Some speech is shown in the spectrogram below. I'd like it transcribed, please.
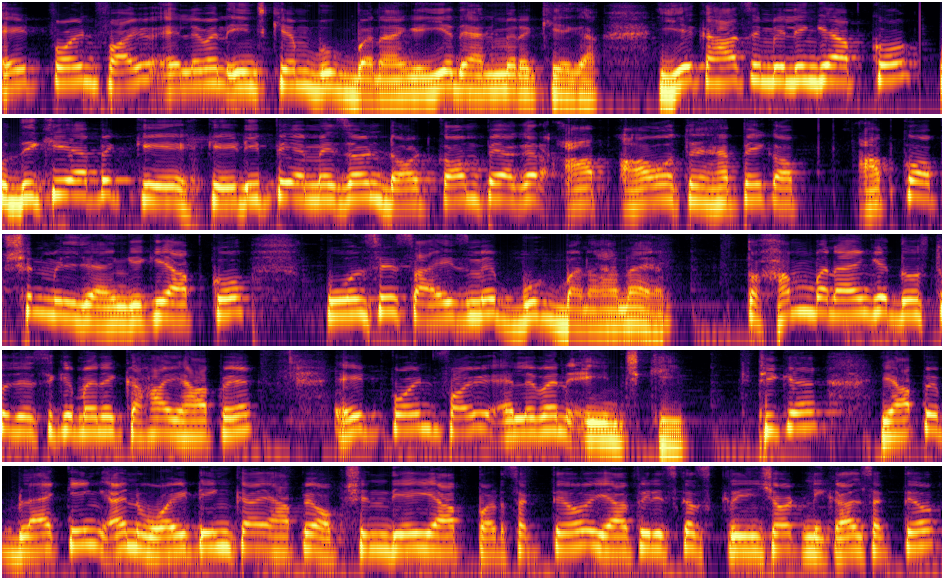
8.5 11 इंच की हम बुक बनाएँगे। ये ध्यान में रखिएगा। ये कहाँ से मिलेंगे आपको? तो देखिए यहाँ पे के डी पे अमेजोन डॉट कॉम पे अगर आप आओ तो यहाँ पे एक आपको ऑप्शन मिल जाएँगे कि आपको कौन से साइज़ में बुक बनाना है। तो हम बनाएँगे दोस्तों, जैसे कि मैंने कहा, यहाँ पे 8.5 11 इंच की, ठीक है? यहाँ पे ब्लैकिंग एंड व्हाइटिंग का यहाँ पे ऑप्शन दिए आप पढ़ सकते हो, या फिर इसका स्क्रीनशॉट निकाल सकते हो।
